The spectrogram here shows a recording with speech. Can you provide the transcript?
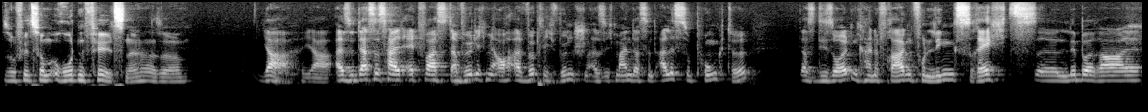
So viel zum roten Filz, ne? Also ja, ja. Also das ist halt etwas, da würde ich mir auch wirklich wünschen. Also ich meine, das sind alles so Punkte, dass die sollten keine Fragen von links, rechts, äh, liberal,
